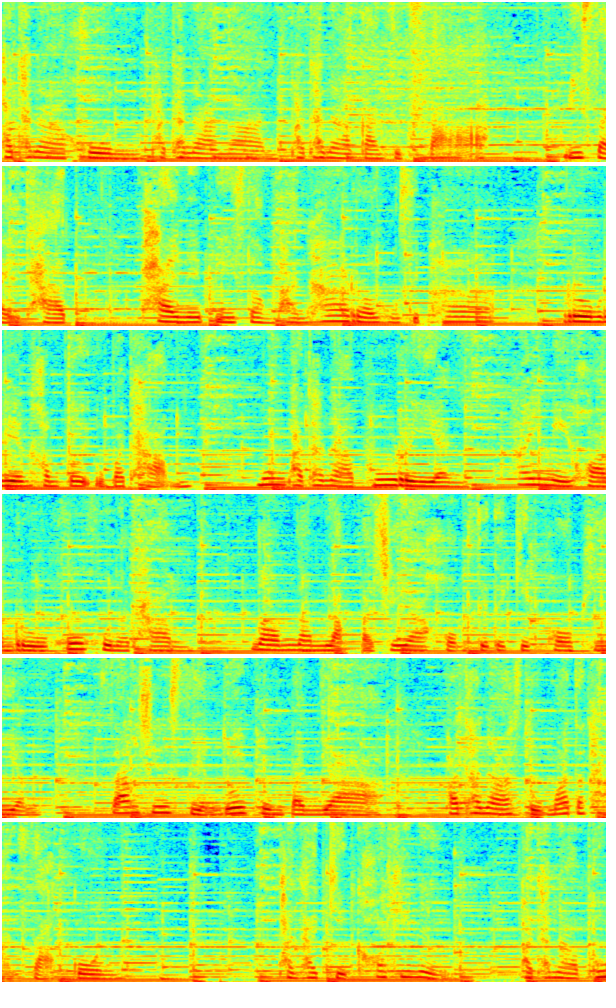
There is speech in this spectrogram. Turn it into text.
พัฒนาคน พัฒนางาน พัฒนาการศึกษา วิสัยทัศน์ ภายในปี 2565 โรงเรียนคำเตยอุปถัมภ์มุ่งพัฒนาผู้เรียน ให้มีความรู้คู่คุณธรรม น้อมนำหลักปรัชญาของเศรษฐกิจพอเพียง สร้างชื่อเสียงด้วยภูมิปัญญา พัฒนาสู่มาตรฐานสากล พันธกิจข้อที่ 1 พัฒนาผู้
